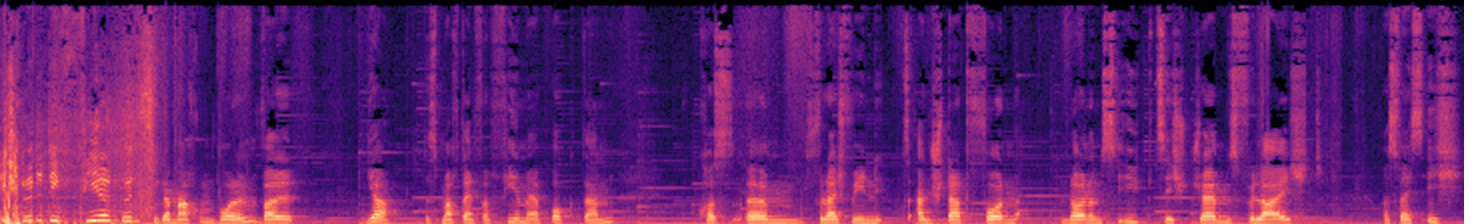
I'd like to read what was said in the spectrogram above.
Ich würde die viel günstiger machen wollen, weil, ja, das macht einfach viel mehr Bock dann. Kostet ähm, vielleicht wenig, anstatt von 79 Gems vielleicht, was weiß ich,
